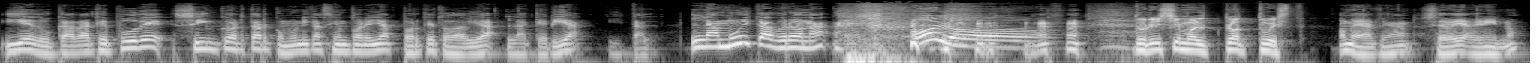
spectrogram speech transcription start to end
y educada que pude, sin cortar comunicación con ella porque todavía la quería y tal. La muy cabrona, ¡Holo! Durísimo el plot twist. hombre, al final se veía venir, ¿no?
